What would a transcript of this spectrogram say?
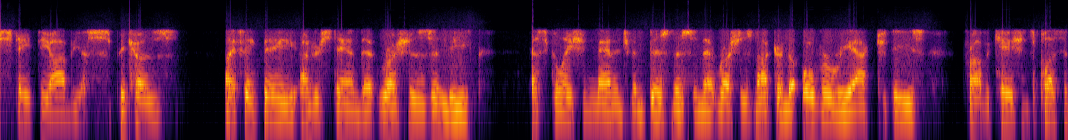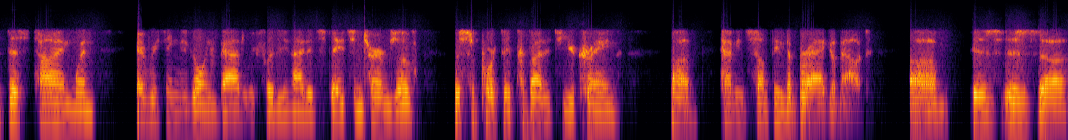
state the obvious because I think they understand that Russia's in the escalation management business and that Russia's not going to overreact to these provocations. Plus, at this time when everything is going badly for the United States in terms of the support they provided to Ukraine, uh, having something to brag about um, is is uh,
